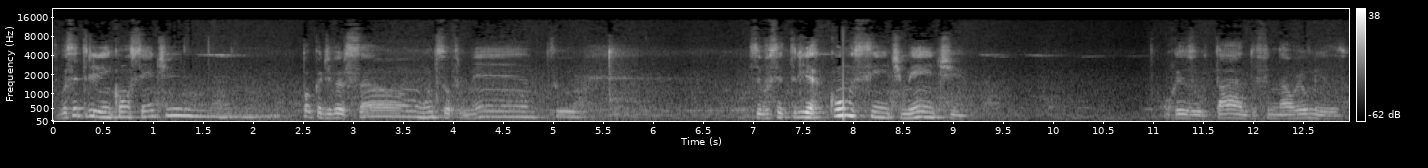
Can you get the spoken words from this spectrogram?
Se você trilha inconsciente, pouca diversão, muito sofrimento. Se você tria conscientemente, o resultado final é o mesmo.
